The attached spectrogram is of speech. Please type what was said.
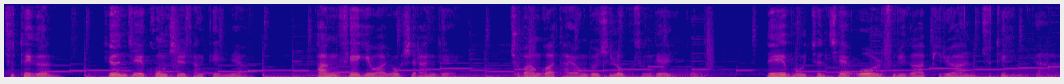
주택은 현재 공실 상태이며 방 3개와 욕실 1개, 주방과 다용도실로 구성되어 있고 내부 전체 올 수리가 필요한 주택입니다.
